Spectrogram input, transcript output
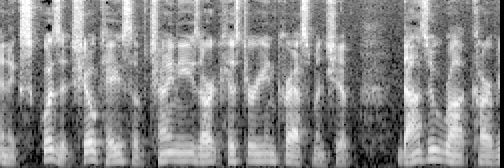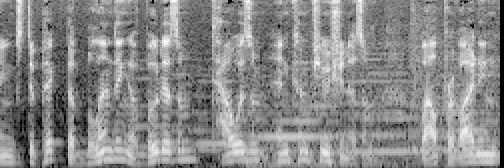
An exquisite showcase of Chinese art history and craftsmanship, Dazu rock carvings depict the blending of Buddhism, Taoism, and Confucianism while providing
